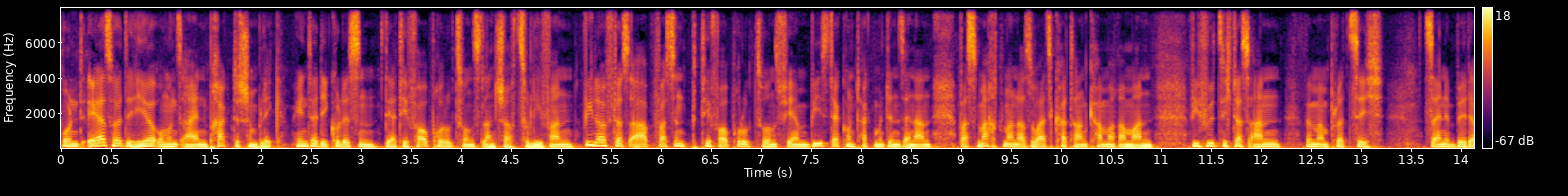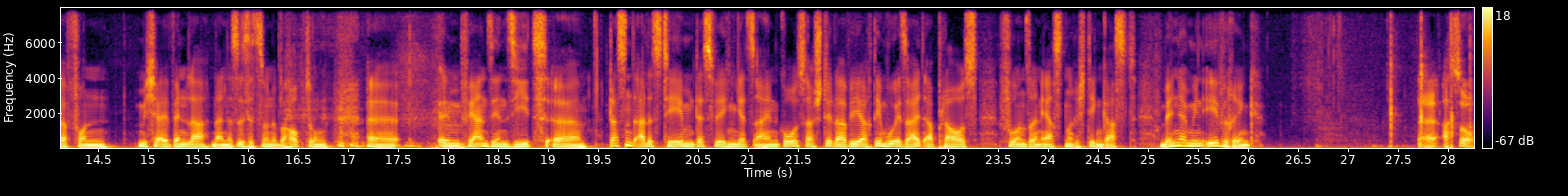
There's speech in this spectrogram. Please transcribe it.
Und er ist heute hier, um uns einen praktischen Blick hinter die Kulissen der TV-Produktionslandschaft zu liefern. Wie läuft das ab? Was sind TV-Produktionsfirmen? Wie ist der Kontakt mit den Sendern? Was macht man da so als Katan-Kameramann? Wie fühlt sich das an, wenn man plötzlich seine Bilder von Michael Wendler, nein, das ist jetzt nur eine Behauptung, äh, im Fernsehen sieht. Äh, das sind alles Themen, deswegen jetzt ein großer, stiller, wie nachdem, wo ihr seid, Applaus für unseren ersten richtigen Gast, Benjamin Evering. Äh, ach so,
